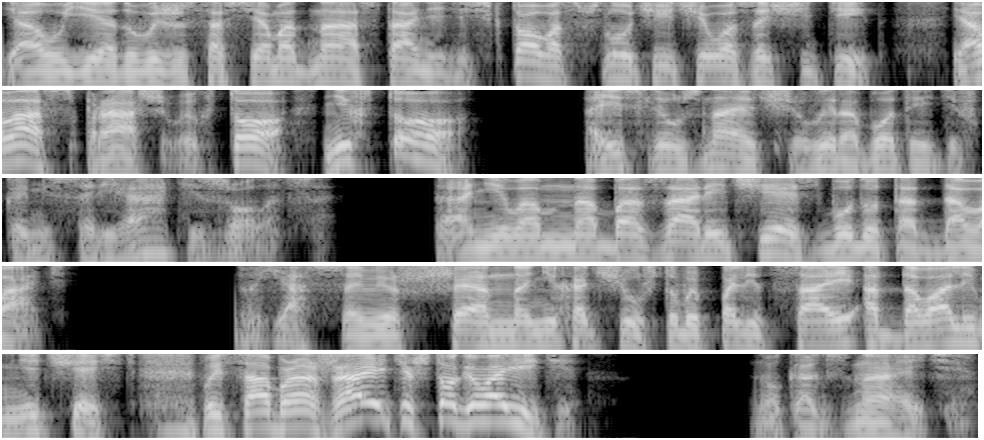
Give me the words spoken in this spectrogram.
Я уеду, вы же совсем одна останетесь. Кто вас в случае чего защитит? Я вас спрашиваю, кто? Никто. А если узнают, что вы работаете в комиссариате золотца, то они вам на базаре честь будут отдавать. Но я совершенно не хочу, чтобы полицаи отдавали мне честь. Вы соображаете, что говорите? Ну, как знаете,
